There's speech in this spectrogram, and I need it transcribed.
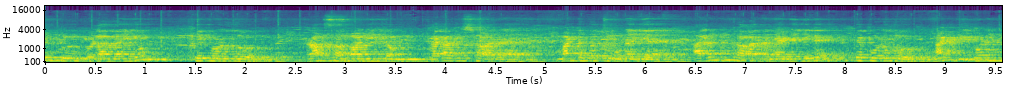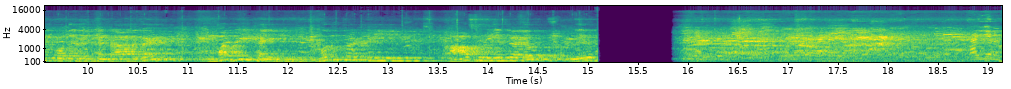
அறிவிப்பு விழாவையும் இப்பொழுது ராசமாணிக்கம் கலாச்சார மண்டபத்தினுடைய அலங்கார மேடையிலே இப்பொழுது அட்டி வழங்கிக் கொண்டிருக்கின்றார்கள் மல்லிகை முன்பள்ளி ஆசிரியர்களும் நிறு கையில்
